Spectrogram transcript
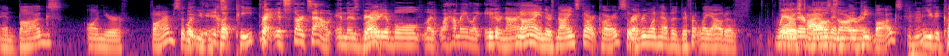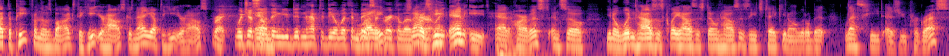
and bogs on your farm so that Well, you can cut peat. Right, it starts out and there's variable like what? How many? Like eight or nine? Nine. There's nine start cards, so Right. everyone have a different layout of Where their tiles bogs and, are and and- peat bogs, and you could cut the peat from those bogs to heat your house because now you have to heat your house. Right, which is And- something you didn't have to deal with in base Right. Agricola. So now it's heat and eat at harvest, and so you know wooden houses, clay houses, stone houses each take you know a little bit less heat as you progress.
